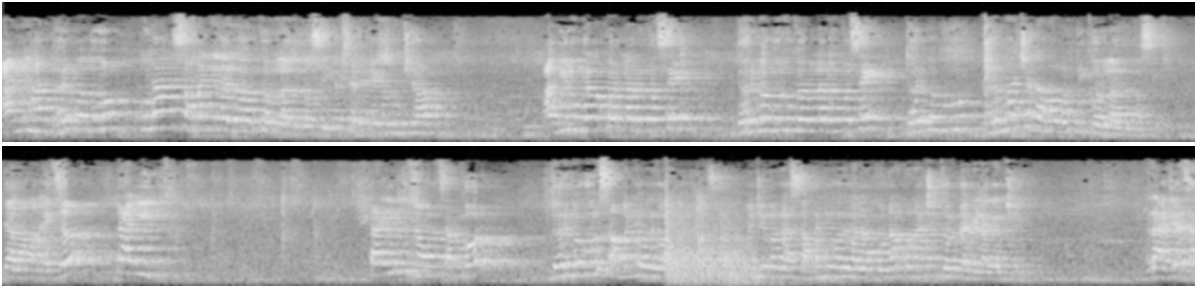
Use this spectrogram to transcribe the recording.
आणि हा धर्मगुरु पुन्हा सामान्य वर्गावर कर लागत असेल लक्षात येते का तुमच्या. आम्ही रुग्राव कर लागत असे धर्मगुरु कर लागत असे धर्मगुरु धर्माच्या नावावरती कर लागत असे. त्याला म्हणायचं टाईत. टाईत नावाचा कर धर्मगुरु सामान्य वर्गावर म्हणजे बघा सामान्य वर्गाला कोणाकोणाची कर द्यावी लागायची? राजाचा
